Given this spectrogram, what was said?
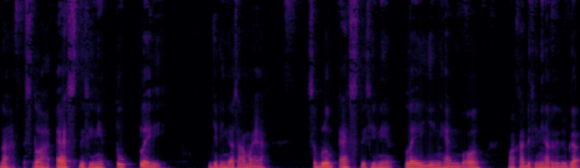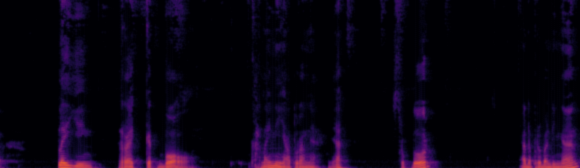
Nah setelah S di sini to play. Jadi nggak sama ya. Sebelum S di sini playing handball maka di sini harusnya juga playing racquetball karena ini aturannya ya. Struktur ada perbandingan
